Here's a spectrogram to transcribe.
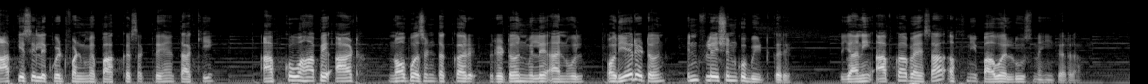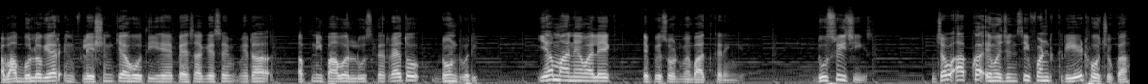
आप किसी लिक्विड फंड में पार्क कर सकते हैं ताकि आपको वहाँ पे आठ, नौ परसेंट तक का रिटर्न मिले एनुअल और ये रिटर्न इन्फ्लेशन को बीट करे। तो यानी आपका पैसा अपनी पावर लूज नहीं कर रहा। अब आप बोलोगे, यार इन्फ्लेशन क्या होती है? पैसा कैसे मेरा अपनी पावर लूज कर रहा है? तो डोंट वरी यह हम आने वाले एक एपिसोड में बात करेंगे। दूसरी चीज़, जब आपका इमरजेंसी फंड क्रिएट हो चुका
